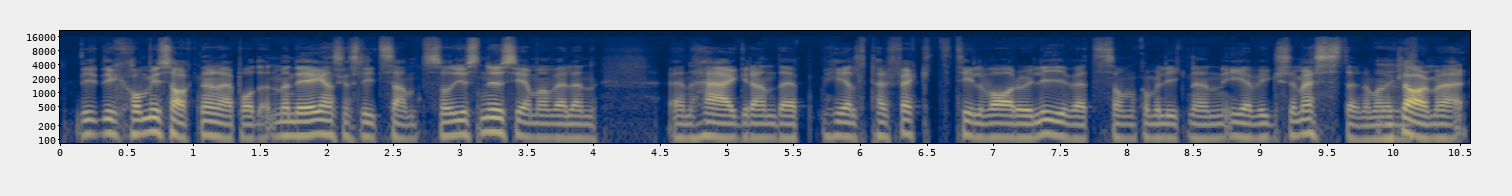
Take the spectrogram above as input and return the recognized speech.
vi, vi kommer ju sakna den här podden, men det är ganska slitsamt, så just nu ser man väl en en hägrande, helt perfekt tillvaro i livet som kommer likna en evig semester när man är Mm. klar med det här.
